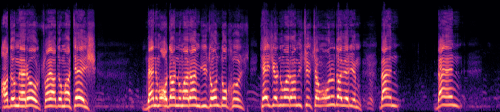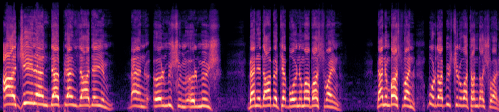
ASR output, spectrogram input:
Adım Erol, soyadım Ateş. Benim oda numaram 119. TC numaramı istiyorsan onu da vereyim. Ben ben acilen depremzadeyim. Ben ölmüşüm, ölmüş. Beni daha beter boynuma basmayın. Benim basmayın. Burada bir sürü vatandaş var.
